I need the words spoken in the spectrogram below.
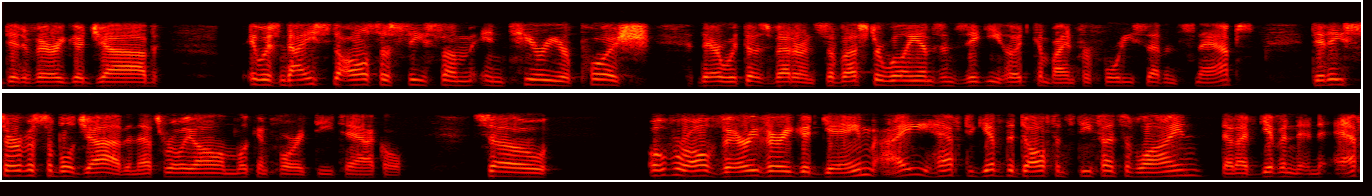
did a very good job. It was nice to also see some interior push there with those veterans. Sylvester Williams and Ziggy Hood combined for 47 snaps did a serviceable job, and that's really all I'm looking for at D tackle. So overall, very very good game. I have to give the Dolphins defensive line that I've given an F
